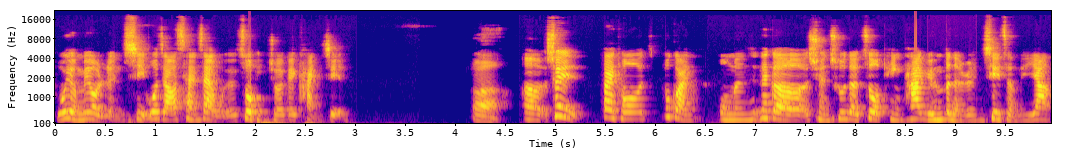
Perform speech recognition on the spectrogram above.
我有没有人气，我只要参赛，我的作品就会被看见。嗯，呃，所以拜托，不管我们那个选出的作品，它原本的人气怎么样。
